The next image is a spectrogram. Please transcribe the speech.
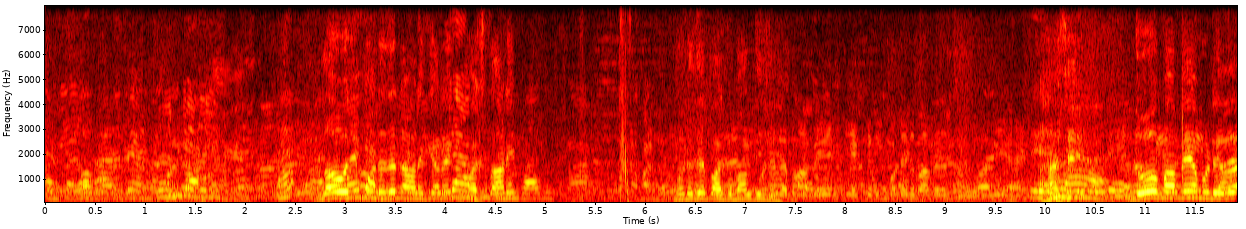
ਇੱਥੇ ਰਹੋ ਲਓ ਜੀ ਮੁੰਡੇ ਦੇ ਨਾਨਕਿਆਂ ਨੇ ਪਾਕਿਸਤਾਨੀ ਮੁੰਡੇ ਦੇ ਪੱਗ ਬੰਨ੍ਹਦੀ ਜੀ ਮਾਮੇ ਇੱਕ ਨਹੀਂ ਮੁੰਡੇ ਦੇ ਮਾਮੇ ਦੇ ਦੋ ਆ ਗਏ ਹੈ ਹਾਂਜੀ ਦੋ ਮਾਮੇ ਆ ਮੁੰਡੇ ਦੇ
